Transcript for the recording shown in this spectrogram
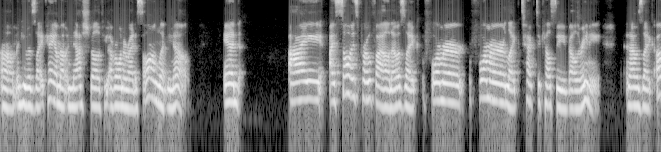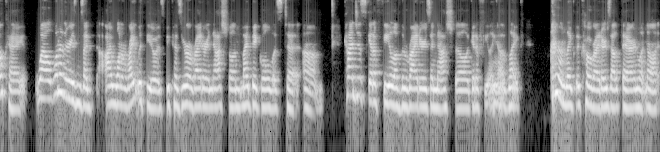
Um, and he was like hey i'm out in nashville. If you ever want to write a song let me know. And I I saw his profile and I was like former former like tech to Kelsea Ballerini, and I was like, okay, well, one of the reasons I I want to write with you is because you're a writer in Nashville, and my big goal was to um, kind of just get a feel of the writers in Nashville, get a feeling of like like the co-writers out there and whatnot.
